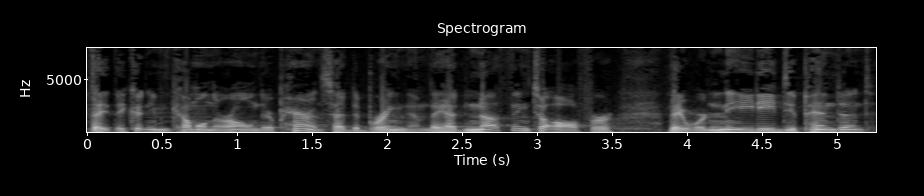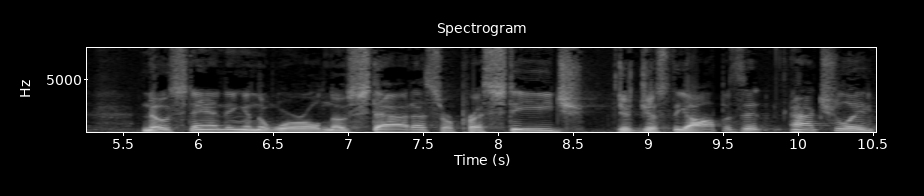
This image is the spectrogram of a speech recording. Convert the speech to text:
They, they couldn't even come on their own. Their parents had to bring them. They had nothing to offer. They were needy, dependent, no standing in the world, no status or prestige, just the opposite, actually.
